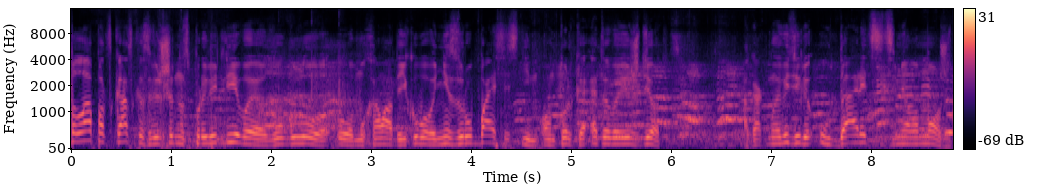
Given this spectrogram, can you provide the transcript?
была подсказка совершенно справедливая в углу у Мухаммада Якубова. Не зарубайся с ним, он только этого и ждет. А как мы видели, ударить Сетимела может.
